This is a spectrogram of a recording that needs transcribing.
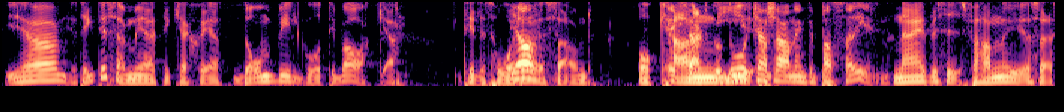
Ja, jag tänkte så här mer att det kanske är att de vill gå tillbaka till ett hårdare Ja. sound. Och Exakt, han och då ju- kanske han inte passar in. Nej, precis. För han är ju, så här,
